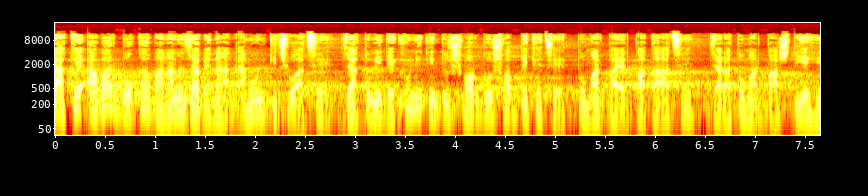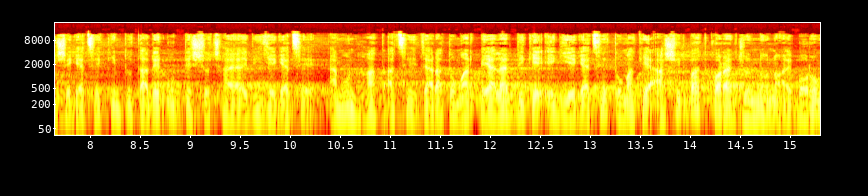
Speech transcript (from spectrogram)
তাকে আবার বোকা বানানো যাবে না এমন কিছু আছে যা তুমি দেখোনি কিন্তু স্বর্গ সব দেখেছে, তোমার পায়ের পাতা আছে, যারা তোমার পাশ দিয়ে হেসে গেছে কিন্তু তাদের উদ্দেশ্য ছায়ায় ভিজে গেছে, এমন হাত আছে যারা তোমার পেয়ালার দিকে এগিয়ে গেছে, তোমাকে আশীর্বাদ করার জন্য নয় বরং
